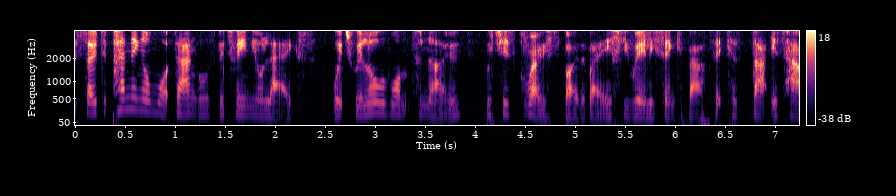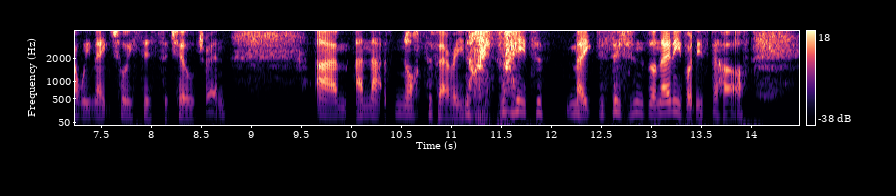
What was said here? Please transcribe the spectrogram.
so, depending on what dangles between your legs, which we'll all want to know, which is gross, by the way, if you really think about it, because that is how we make choices for children. Um, and that's not a very nice way to make decisions on anybody's behalf.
